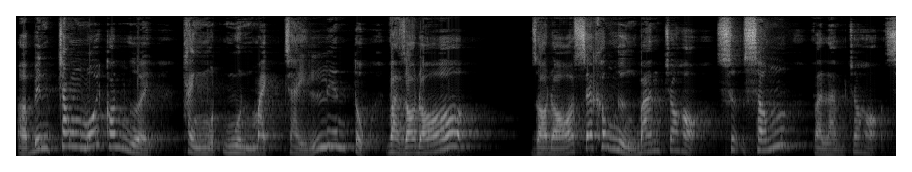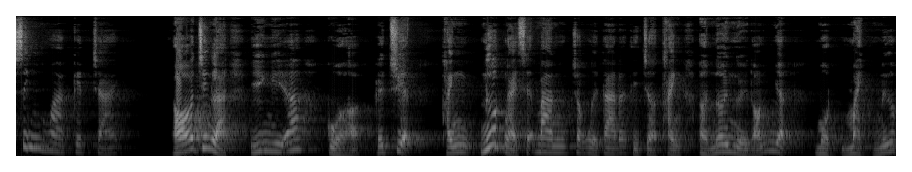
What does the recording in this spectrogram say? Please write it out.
ở bên trong mỗi con người thành một nguồn mạch chảy liên tục. Và do đó do đó sẽ không ngừng ban cho họ sự sống và làm cho họ sinh hoa kết trái. Đó chính là ý nghĩa của cái chuyện thánh nước ngài sẽ ban cho người ta đó thì trở thành ở nơi người đón nhận một mạch nước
